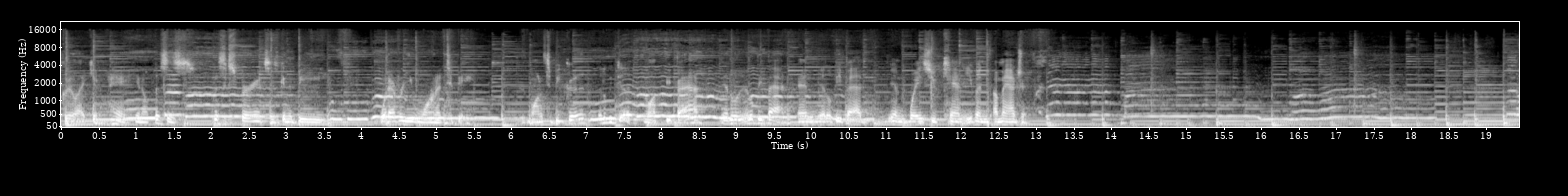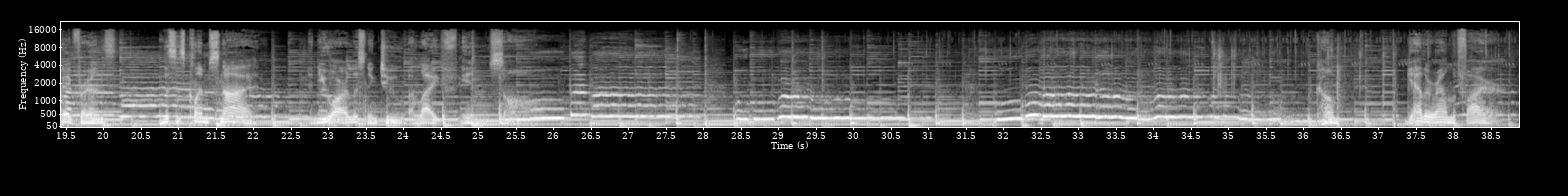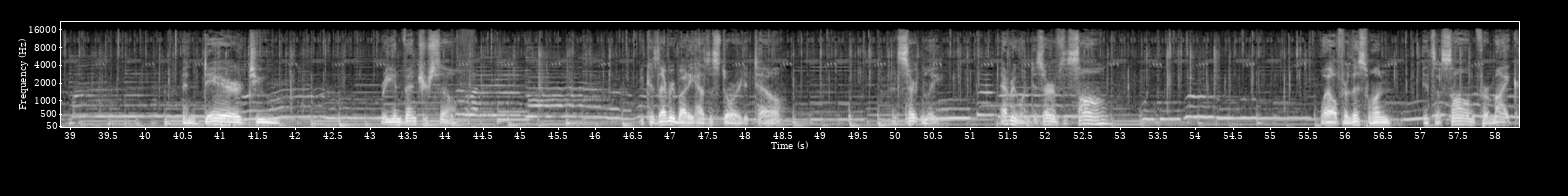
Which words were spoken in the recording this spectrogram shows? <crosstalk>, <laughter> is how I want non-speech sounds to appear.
basically like, you know, hey, you know, this is this experience is going to be whatever you want it to be. You want it to be good, it'll be good. You want it to be bad, it'll it'll be bad, and it'll be bad in ways you can't even imagine. Hey friends, this is Clem Snide, and you are listening to A Life in Song. Gather around the fire and dare to reinvent yourself. Because everybody has a story to tell. And certainly, everyone deserves a song. Well, for this one, it's a song for Mike.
